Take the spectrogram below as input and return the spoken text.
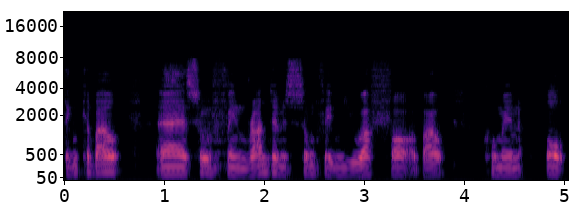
think about. Uh, something random, it's something you have thought about coming up.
